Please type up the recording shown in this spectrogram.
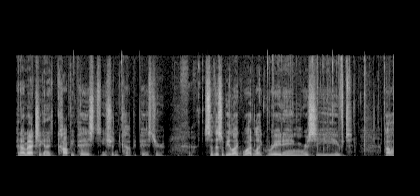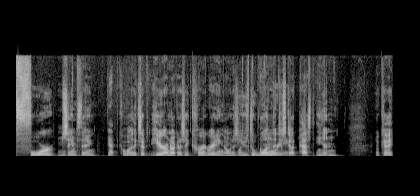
And I'm actually going to copy paste. You shouldn't copy paste your. So this will be like what? Like rating received. Uh, 4 Mm-hmm. same thing. Yep. Cool. And except here, I'm not going to say current rating. I want to use the one that just got passed in. Okay.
